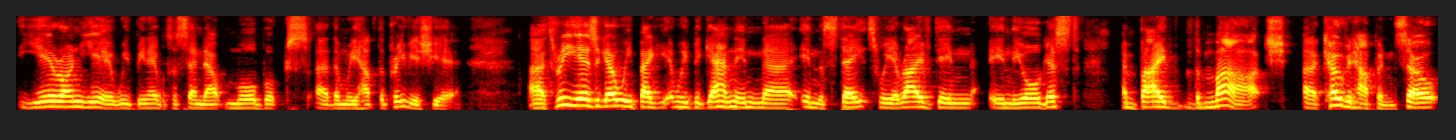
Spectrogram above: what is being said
year on year, we've been able to send out more books uh, than we have the previous year. Uh, three years ago, we beg- we began in uh, in the states. We arrived in in the August, and by the March, uh, COVID happened. So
